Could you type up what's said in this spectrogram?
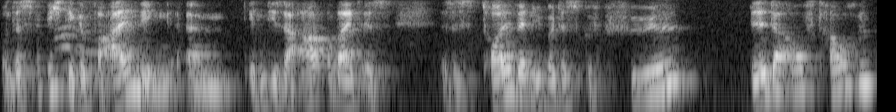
Und das Wichtige vor allen Dingen ähm, in dieser Arbeit ist, es ist toll, wenn über das Gefühl Bilder auftauchen,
